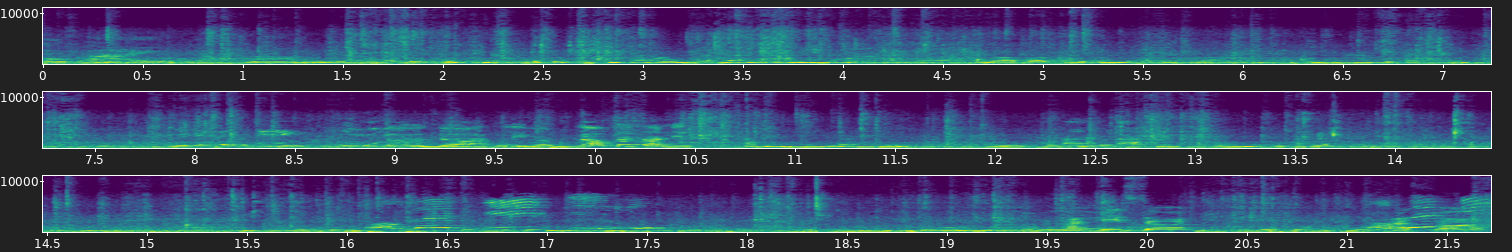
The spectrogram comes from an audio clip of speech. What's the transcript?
ઓ ભાઈ. તો જો આટલી વસ્તુ લાવતો હતો ને આ ટી શર્ટ આ શર્ટ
